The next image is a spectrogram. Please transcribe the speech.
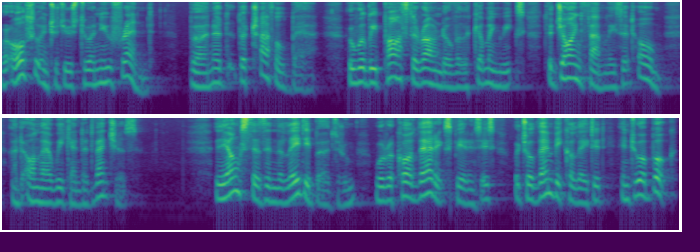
were also introduced to a new friend, Bernard the Travel Bear, who will be passed around over the coming weeks to join families at home and on their weekend adventures. The youngsters in the Ladybirds room will record their experiences, which will then be collated into a book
